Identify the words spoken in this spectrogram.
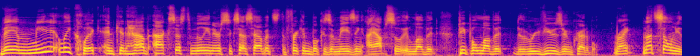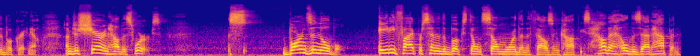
they immediately click and can have access to Millionaire Success Habits. The freaking book is amazing. I absolutely love it. People love it. The reviews are incredible, right? I'm not selling you the book right now. I'm just sharing how this works. Barnes and Noble, 85% of the books don't sell more than a thousand copies. How the hell does that happen?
